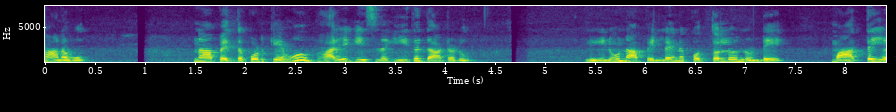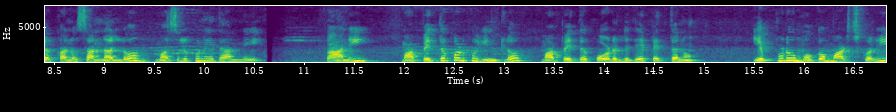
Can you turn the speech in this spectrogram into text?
కానవు. నా పెద్ద కొడుకేమో భార్య గీసిన గీత దాటడు. నేను నా పెళ్ళైన కొత్తల్లో నుండే మా అత్తయ్య కనుసన్నల్లో మసులుకునేదాన్ని. కానీ మా పెద్ద కొడుకు ఇంట్లో మా పెద్ద కోడలిదే పెత్తనం. ఎప్పుడూ ముఖం మార్చుకొని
